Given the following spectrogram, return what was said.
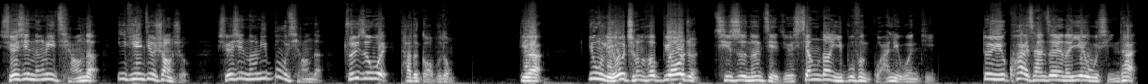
学习能力强的一天就上手，学习能力不强的追着喂他都搞不懂。第二，用流程和标准其实能解决相当一部分管理问题。对于快餐这样的业务形态，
